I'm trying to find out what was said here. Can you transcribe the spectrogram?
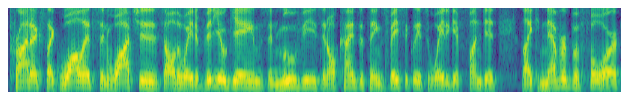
products like wallets and watches, all the way to video games and movies and all kinds of things. Basically, it's a way to get funded like never before,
